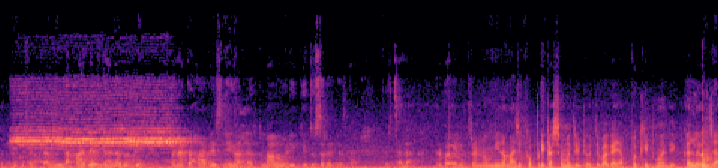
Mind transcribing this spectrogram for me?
तर बघू शकता. मी ना हा ड्रेस घालणार होते पण आता हा ड्रेस नाही घालणार. तर मामा म्हणे की दुसरा ड्रेस घाल. तर चला. तर बघा मित्रांनो मी ना माझे कपडे कशामध्ये ठेवते? बघा या पकेटमध्ये कलरच्या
